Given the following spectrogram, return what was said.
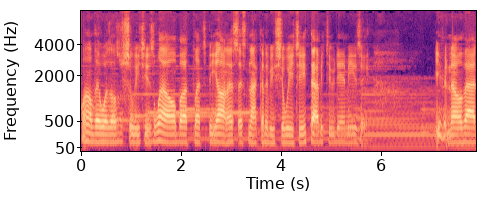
Well, there was also Shuichi as well, but let's be honest, it's not going to be Shuichi. That'd be too damn easy. Even though that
